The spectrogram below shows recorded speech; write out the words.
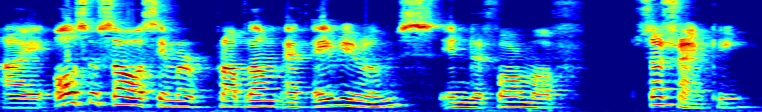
i also saw a similar problem at Airy Rooms in the form of search ranking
